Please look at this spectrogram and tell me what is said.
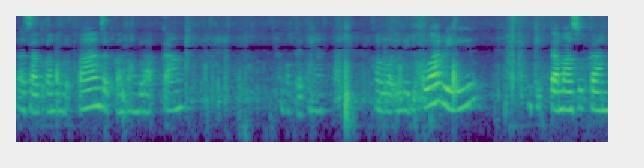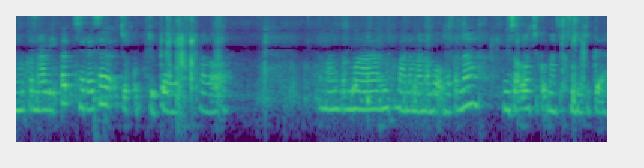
eh, satu kantong depan satu kantong belakang. Paketnya. Kalau ini dikeluarin kita masukkan kena lipat saya rasa cukup juga ya. Kalau teman-teman ke mana-mana bawa mau kena insya Allah cukup masuk sini juga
